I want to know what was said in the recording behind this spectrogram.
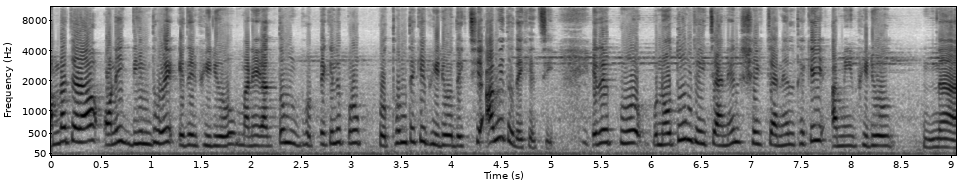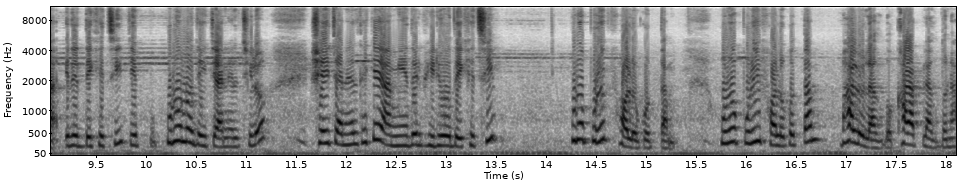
আমরা যারা অনেক দিন ধরে এদের ভিডিও মানে একদম ধরতে গেলে পুরো প্রথম থেকে ভিডিও দেখছি, আমি তো দেখেছি। এদের পুরো নতুন যেই চ্যানেল সেই চ্যানেল থেকেই আমি ভিডিও এদের দেখেছি, যে পুরনো যেই চ্যানেল ছিল, সেই চ্যানেল থেকে আমি এদের ভিডিও দেখেছি। পুরোপুরি ফলো করতাম। পুরোপুরি ফলো করতাম, ভালো লাগতো, খারাপ লাগতো না।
